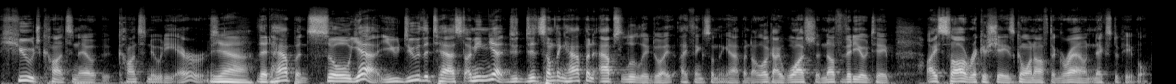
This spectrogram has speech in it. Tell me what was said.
huge continu- continuity errors. Yeah. that happen. So yeah, you do the test. I mean, yeah, did, did something happen? Absolutely. Do I, I think something happened? Look, I watched enough videotape. I saw ricochets going off the ground next to people.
